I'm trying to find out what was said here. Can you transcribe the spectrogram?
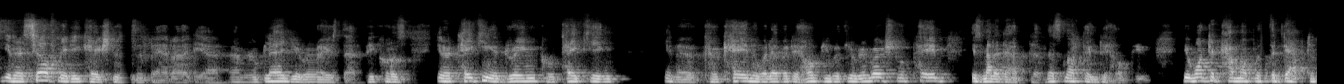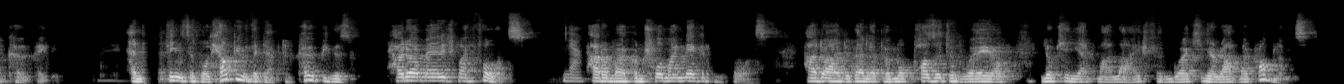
you know, self medication is a bad idea. And I'm glad you raised that because, you know, taking a drink or taking, you know, cocaine or whatever to help you with your emotional pain is maladaptive. That's not going to help you. You want to come up with adaptive coping. And things that will help you with adaptive coping is how do I manage my thoughts? Yeah. How do I control my negative thoughts? How do I develop a more positive way of looking at my life and working around my problems?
